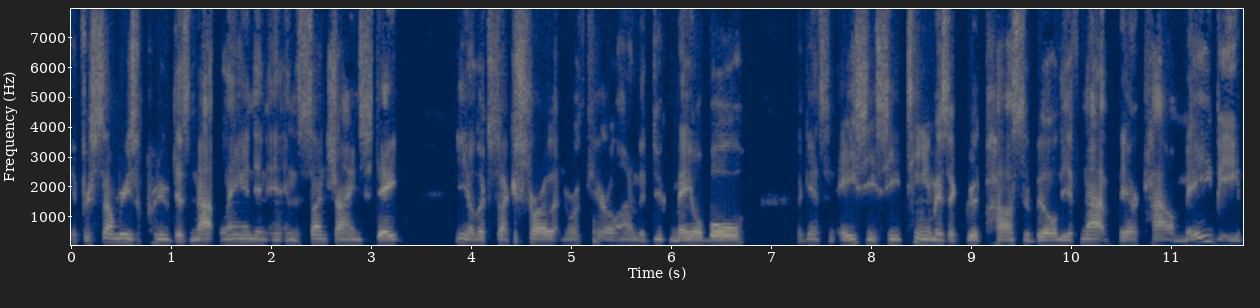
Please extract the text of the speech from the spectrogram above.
If for some reason Purdue does not land in, in, in the Sunshine State, you know, looks like Charlotte, North Carolina, the Duke Mayo Bowl against an ACC team is a good possibility. If not there, Kyle, maybe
